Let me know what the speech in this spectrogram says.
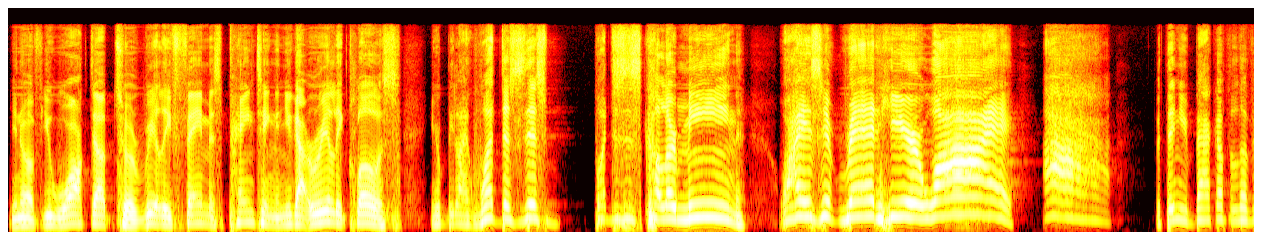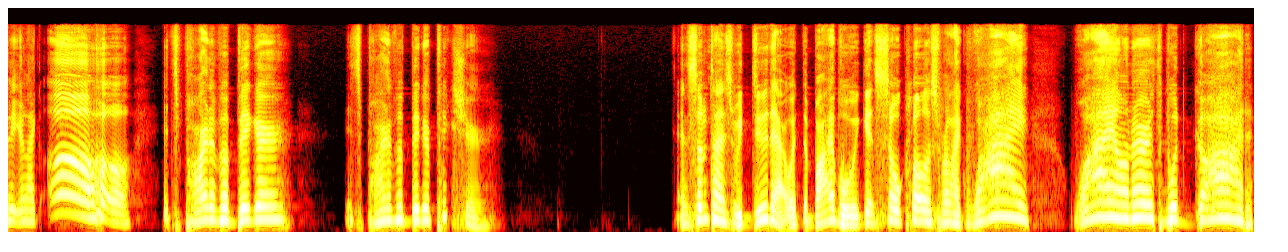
you know, if you walked up to a really famous painting and you got really close, you'd be like, what does this, what does this color mean? Why is it red here? Why? Ah. But then you back up a little bit, you're like, oh, it's part of a bigger it's part of a bigger picture. And sometimes we do that with the Bible. We get so close, we're like, why? Why on earth would God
